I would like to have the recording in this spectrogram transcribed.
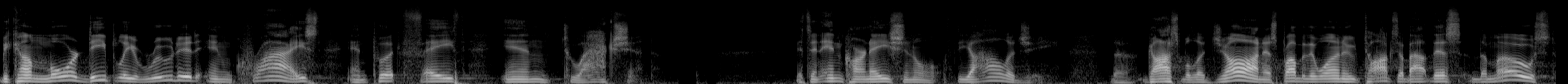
become more deeply rooted in Christ, and put faith into action. It's an incarnational theology. The Gospel of John is probably the one who talks about this the most.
